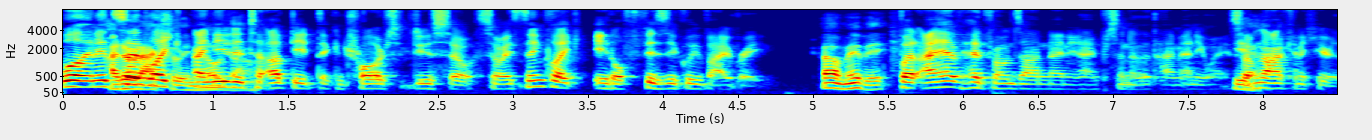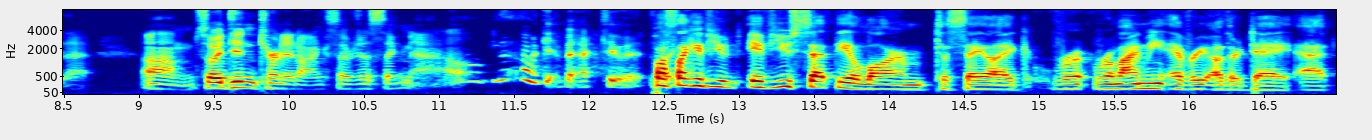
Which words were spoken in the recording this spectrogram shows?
Well and it I said like i needed though. to update the controllers to do so so i think like it'll physically vibrate Oh, maybe. but i have headphones on 99% of the time anyway so Yeah. i'm not gonna hear that um, so I didn't turn it on because I was just like, nah, I'll, I'll get back to it. Plus, like, if you if you set the alarm to say like r- remind me every other day at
